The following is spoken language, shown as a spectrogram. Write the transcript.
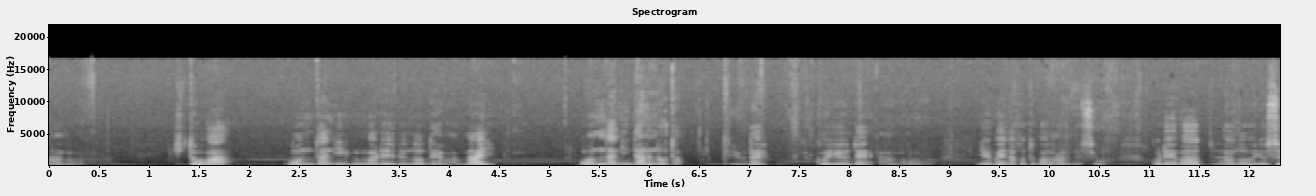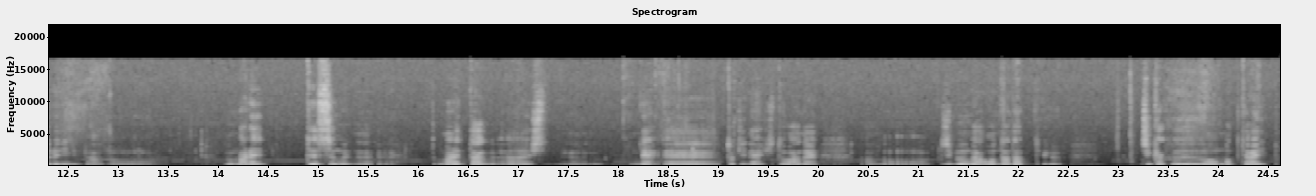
あの人は女に生まれるのではない女になるのだっていうねこういうねあの有名な言葉があるんですよ。これはあの要するにあの生まれてすぐね生まれたねえー、時ね人はねあの自分が女だっていう自覚を持ってないと。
